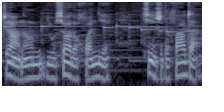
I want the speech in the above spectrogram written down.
这样能有效的缓解近视的发展。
